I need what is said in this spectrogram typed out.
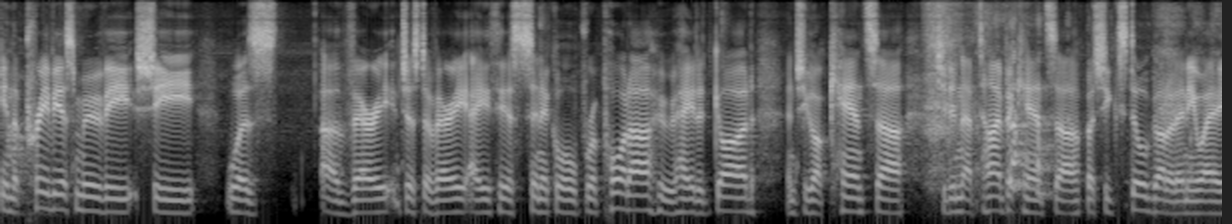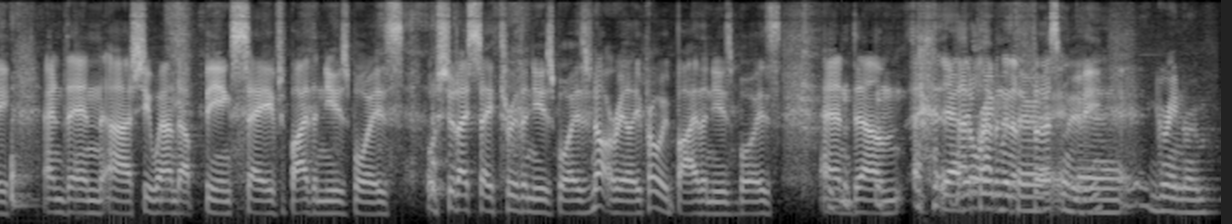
in the previous movie, she was a very just a very atheist cynical reporter who hated god and she got cancer. She didn't have time for cancer but she still got it anyway. And then uh, she wound up being saved by the newsboys. Or should i say through the newsboys? Not really probably by the newsboys. And um, Yeah, that all happened in the first in movie. the green room.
